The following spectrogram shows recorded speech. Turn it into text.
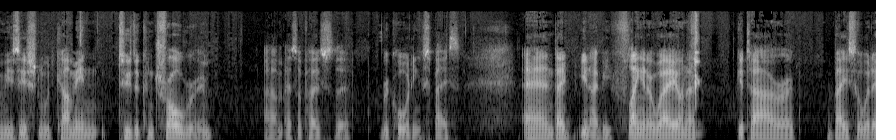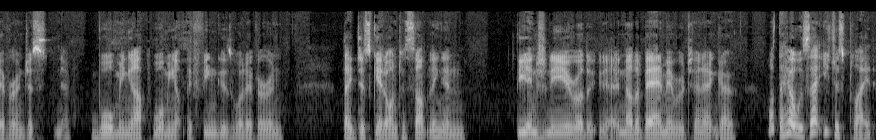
musician would come in to the control room, um, as opposed to the recording space, and they'd you know be flanging away on a guitar or a bass or whatever, and just you know warming up, warming up their fingers, whatever, and they'd just get onto something, and the engineer or the, you know, another band member would turn out and go, "What the hell was that you just played?"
